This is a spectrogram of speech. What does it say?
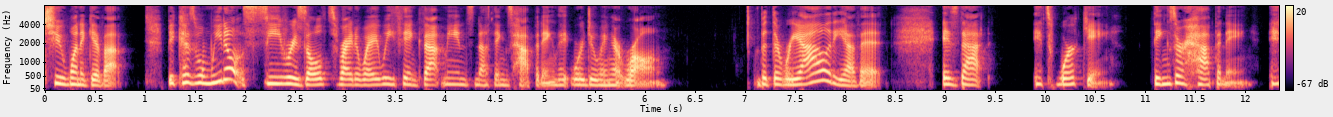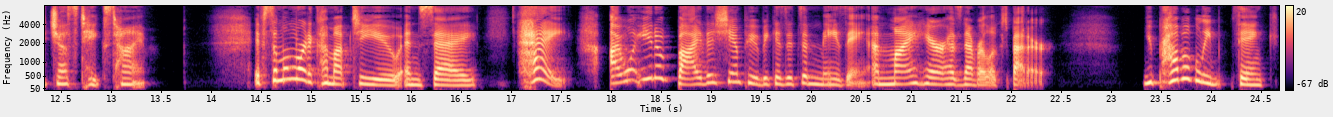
to want to give up. Because when we don't see results right away, we think that means nothing's happening, that we're doing it wrong. But the reality of it is that it's working, things are happening. It just takes time. If someone were to come up to you and say, Hey, I want you to buy this shampoo because it's amazing and my hair has never looked better. You probably think,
